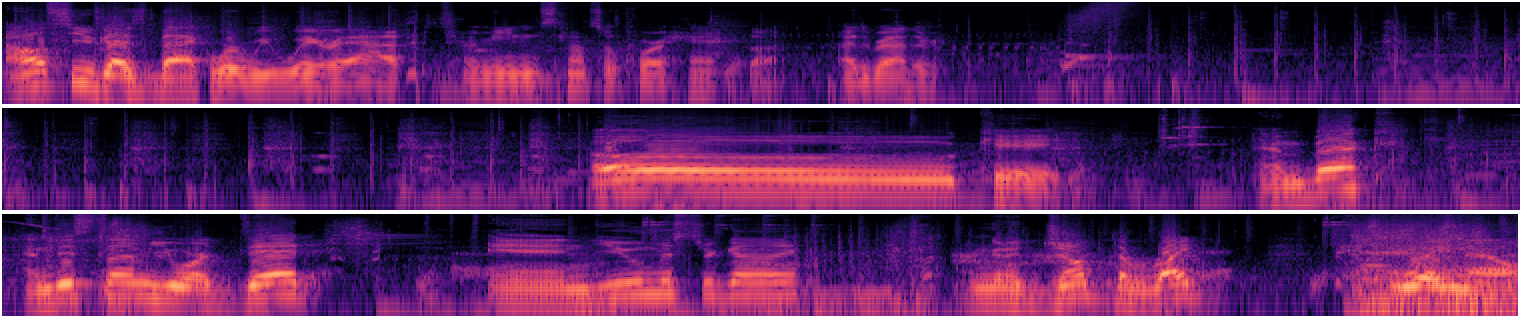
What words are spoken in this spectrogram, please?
I'll see you guys back where we were at. I mean, it's not so far ahead, but I'd rather. Okay. I'm back. And this time you are dead. And you, Mr. Guy, I'm gonna jump the right way now.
